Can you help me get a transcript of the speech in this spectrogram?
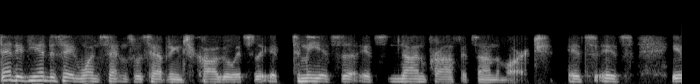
That, if you had to say in one sentence what's happening in Chicago, it's it, to me it's uh, it's nonprofits on the march. It's it's it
